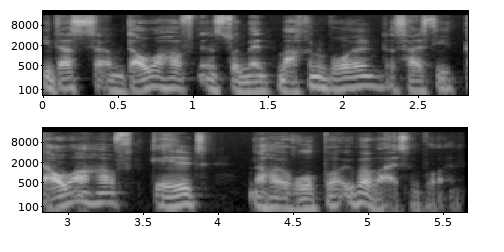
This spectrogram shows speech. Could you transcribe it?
die das zu einem dauerhaften Instrument machen wollen. Das heißt, die dauerhaft Geld nach Europa überweisen wollen.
